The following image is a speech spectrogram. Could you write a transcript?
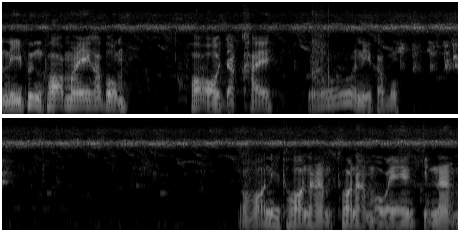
อันนี้พึ่งเพาะไหมครับผม เพาะออกจากไข่โอ้นี่ครับผมอ๋อนี่ท่อน้ำท่อน้ำเอาไว้ให้กินน้ำ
